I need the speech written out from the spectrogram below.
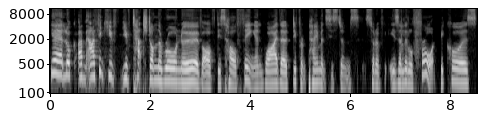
Yeah, look, I, I think you've you've touched on the raw nerve of this whole thing and why the different payment systems sort of is a little fraught because,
